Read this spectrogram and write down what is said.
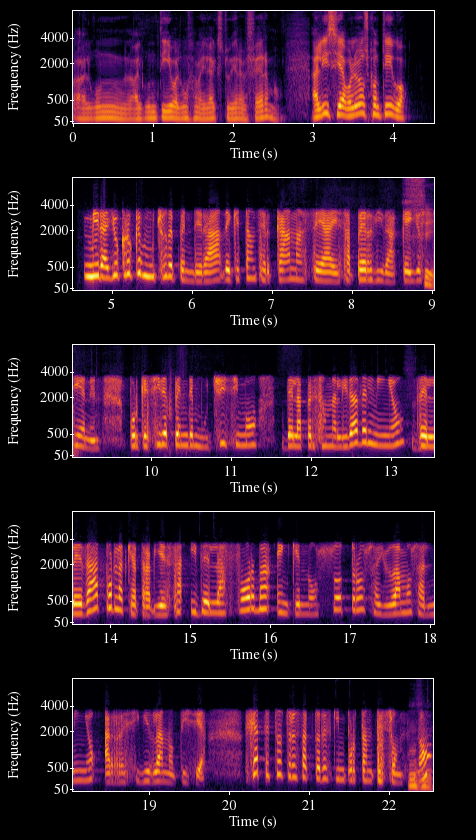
algún, algún tío, algún familiar que estuviera enfermo. Alicia, volvemos contigo. Mira, yo creo que mucho dependerá de qué tan cercana sea esa pérdida que ellos Sí. tienen, porque sí depende muchísimo de la personalidad del niño, de la edad por la que atraviesa y de la forma en que nosotros ayudamos al niño a recibir la noticia. Fíjate estos tres factores que importantes son, ¿no?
